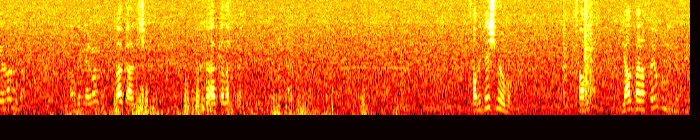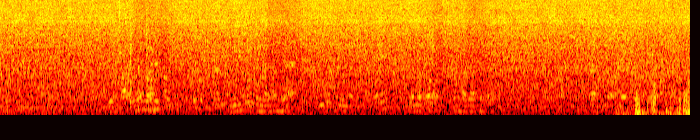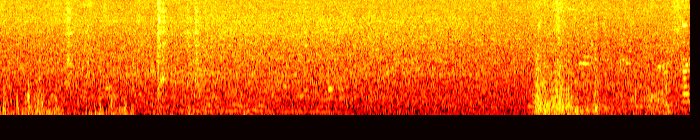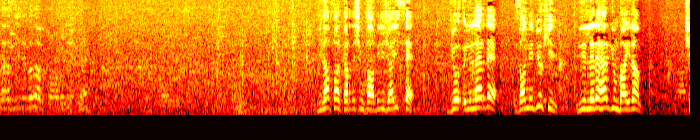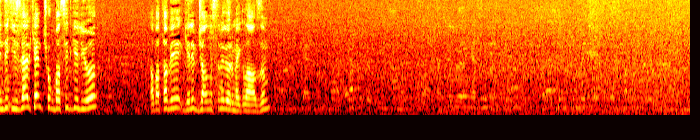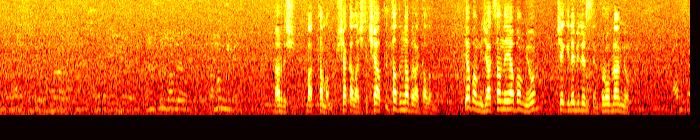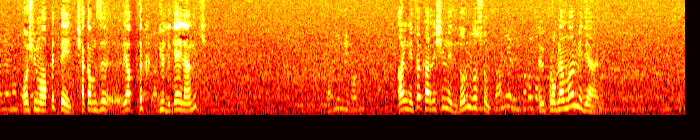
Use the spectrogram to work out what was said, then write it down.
Gel var mı da? Fazla gel var mı? Var kardeşim. Arkada. Sabitleşmiyor mu? Sabit. Yan tarafta yok mu düğmesi? Bir laf var kardeşim tabiri caizse. Diyor ölüler de zannediyor ki dirilere her gün bayram. Şimdi izlerken çok basit geliyor. Ama tabii gelip canlısını görmek lazım. Kardeşim bak tamam şakalaştık şey yaptık tadında bırakalım. Yapamayacaksan da yapamıyorsun. Çekilebilirsin problem yok. Hoş bir muhabbet değil. Şakamızı yaptık, güldük, eğlendik. Aynı ete kardeşim dedi. Doğru mu dostum? E, bir problem var mıydı yani?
